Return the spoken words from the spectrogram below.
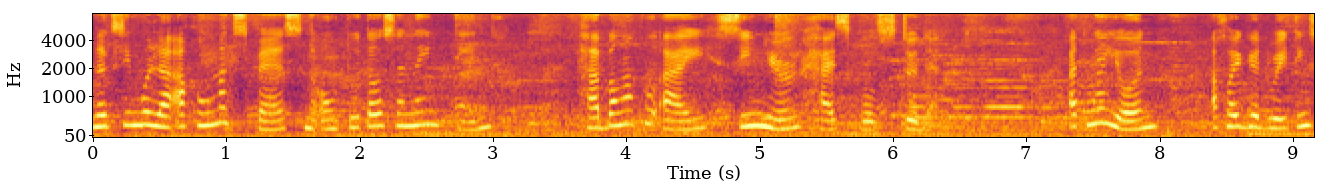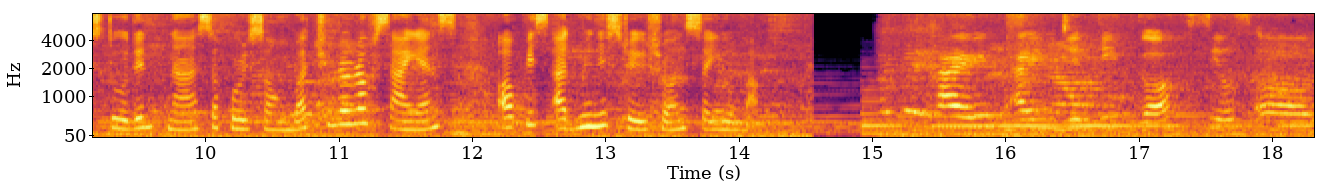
Nagsimula akong mag-spes noong 2019 habang ako ay senior high school student. At ngayon, ako'y graduating student na sa kursong Bachelor of Science, Office Administration sa UMAC. Hi, I'm Jin Go, Sales of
